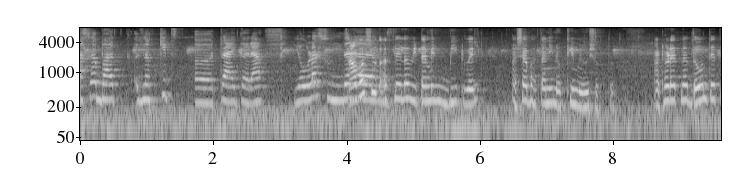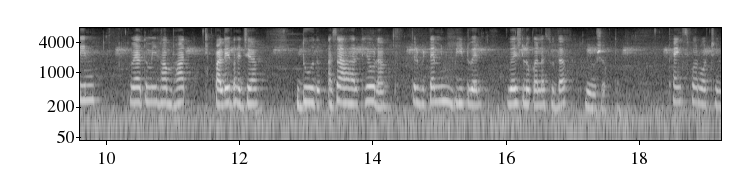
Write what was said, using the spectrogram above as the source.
असा भात नक्कीच ट्राय करा. एवढा सुंदर आवश्यक असलेलं विटॅमिन बी ट्वेल्व अशा भाताने नक्की मिळू शकतं. आठवड्यातनं दोन ते तीन वेळा तुम्ही हा भात पालेभाज्या दूध असा आहार ठेवला तर विटॅमिन बी ट्वेल्व वेज लोकांनासुद्धा मिळू शकतो. Thanks for watching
